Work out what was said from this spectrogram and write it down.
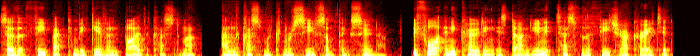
so that feedback can be given by the customer and the customer can receive something sooner. Before any coding is done, unit tests for the feature are created,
